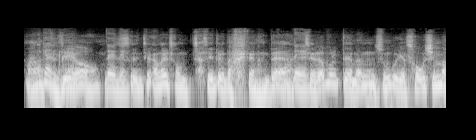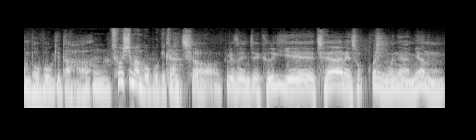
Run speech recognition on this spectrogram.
아, 그게요. 네네. 그래서 이제 안을 좀 자세히 들여다봐야 되는데 네. 제가 볼 때는 중국의 소심한 보복이다. 음, 소심한 보복이다. 그렇죠. 그래서 이제 거기에 제한의 조건이 뭐냐면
